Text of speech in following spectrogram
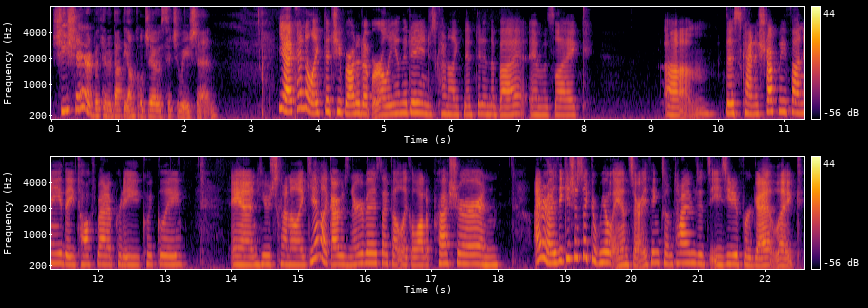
she shared with him about the Uncle Joe situation. Yeah, I kind of like that she brought it up early in the day and just kind of like nipped it in the butt and was like, um, this kind of struck me funny. They talked about it pretty quickly. And he was just kind of like, yeah, like I was nervous. I felt like a lot of pressure. And I don't know. I think it's just like a real answer. I think sometimes it's easy to forget, like,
